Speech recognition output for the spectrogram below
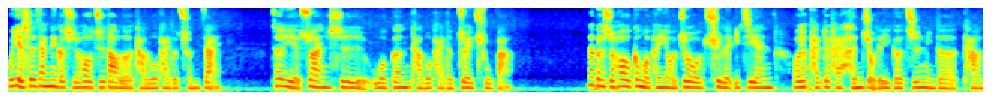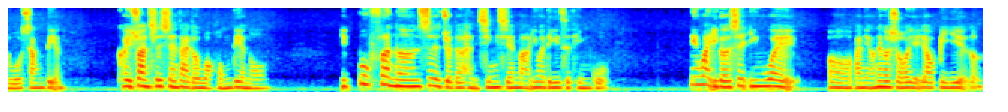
我也是在那个时候知道了塔罗牌的存在，这也算是我跟塔罗牌的最初吧。那个时候，跟我朋友就去了一间哦要排队排很久的一个知名的塔罗商店，可以算是现在的网红店哦。一部分呢是觉得很新鲜嘛，因为第一次听过；另外一个是因为。呃，板娘那个时候也要毕业了，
